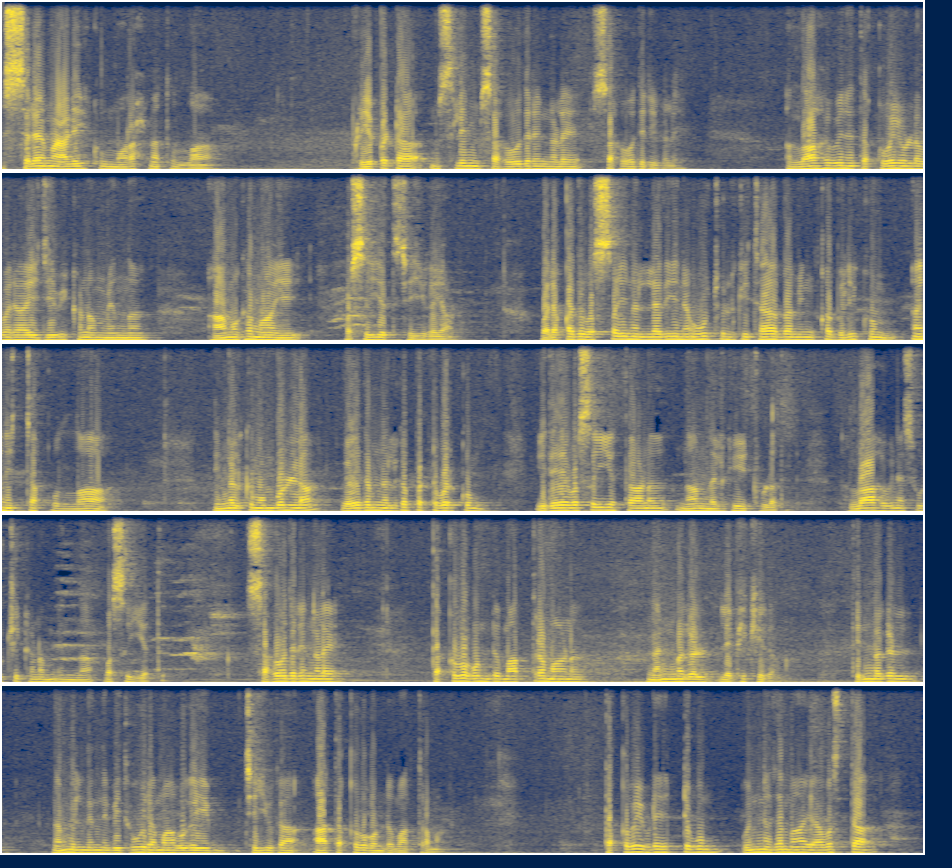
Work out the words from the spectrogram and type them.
അസ്സലാമു അലൈക്കും വറഹ്മത്തുള്ള. പ്രിയപ്പെട്ട മുസ്ലിം സഹോദരങ്ങളെ സഹോദരികളെ അള്ളാഹുവിന് തക്വയുള്ളവരായി ജീവിക്കണം എന്ന് ആമുഖമായി വസയ്യത്ത് ചെയ്യുകയാണ്. വലക്കത് വസ്സൈനല്ലദീന ഊച്ചുൽ കിതാബ മിൻ കബലിക്കും അനിത്തഖുല്ലാ. നിങ്ങൾക്ക് മുമ്പുള്ള വേദം നൽകപ്പെട്ടവർക്കും ഇതേ വസയ്യത്താണ് നാം നൽകിയിട്ടുള്ളത്. അള്ളാഹുവിനെ സൂക്ഷിക്കണം എന്ന വസയ്യത്ത് സഹോദരങ്ങളെ തക്കവ കൊണ്ട് മാത്രമാണ് നന്മകൾ ലഭിക്കുക. തിന്മകൾ നമ്മിൽ നിന്ന് വിദൂരമാവുകയും ചെയ്യുക ആ തക്കവ കൊണ്ട് മാത്രമാണ്. തക്കവയുടെ ഏറ്റവും ഉന്നതമായ അവസ്ഥ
